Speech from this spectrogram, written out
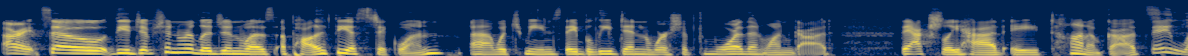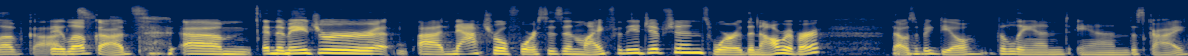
All right. So the Egyptian religion was a polytheistic one, uh, which means they believed in and worshipped more than one god. They actually had a ton of gods. they love gods. They love gods. Um, and the major uh, natural forces in life for the Egyptians were the Nile River. That was a big deal. The land and the sky.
